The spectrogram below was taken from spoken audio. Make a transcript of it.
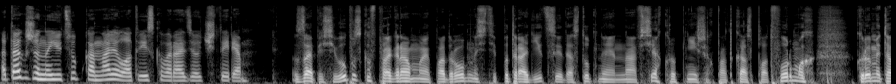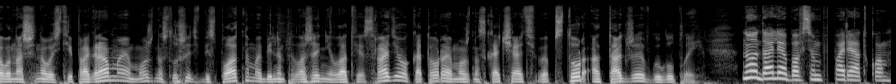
а также на YouTube-канале Латвийского радио 4. Записи выпусков программы «Подробности» по традиции доступны на всех крупнейших подкаст-платформах. Кроме того, наши новости и программы можно слушать в бесплатном мобильном приложении «Латвия с радио», которое можно скачать в App Store, а также в Google Play. Ну а далее обо всем по порядку.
